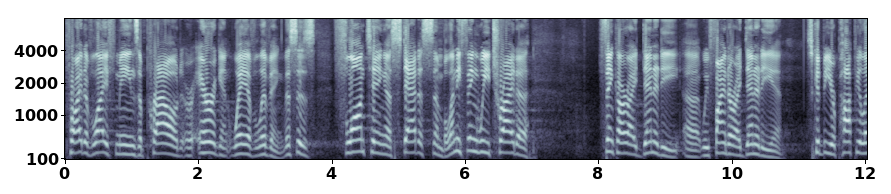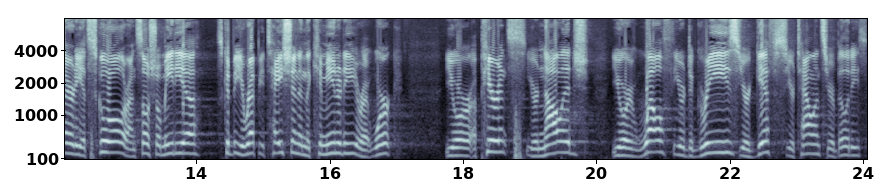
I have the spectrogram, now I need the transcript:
Pride of life means a proud or arrogant way of living. This is flaunting a status symbol. Anything we try to think our identity, uh, we find our identity in. This could be your popularity at school or on social media. This could be your reputation in the community or at work, your appearance, your knowledge, your wealth, your degrees, your gifts, your talents, your abilities.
